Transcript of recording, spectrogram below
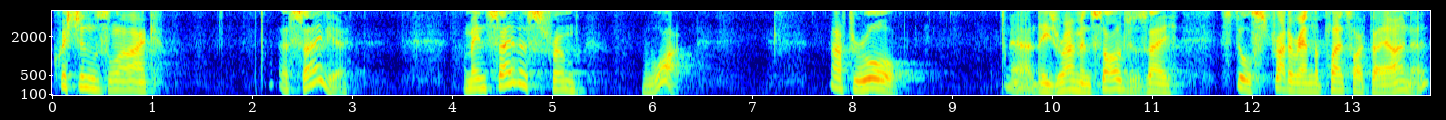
Questions like a saviour. I mean, save us from what? After all, uh, these Roman soldiers, they still strut around the place like they own it.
